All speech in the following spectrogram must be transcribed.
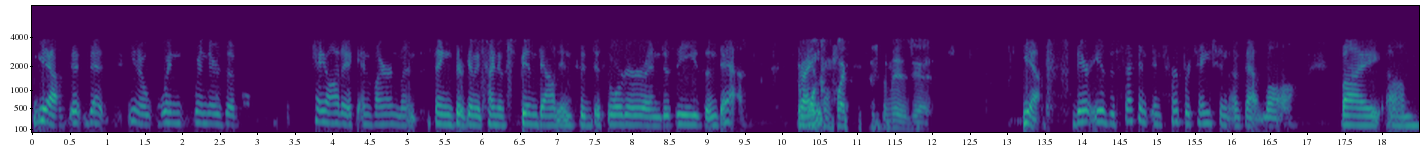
yeah that, that you know when when there's a chaotic environment things are going to kind of spin down into disorder and disease and death the right? more complex the system is yeah yeah there is a second interpretation of that law by um,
